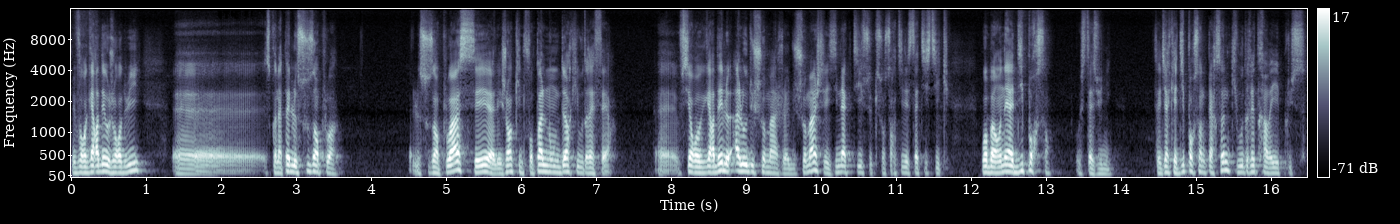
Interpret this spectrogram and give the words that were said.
mais vous regardez aujourd'hui euh, ce qu'on appelle le sous-emploi. Le sous-emploi, c'est les gens qui ne font pas le nombre d'heures qu'ils voudraient faire. Euh, si on regardait le halo du chômage, le halo du chômage, c'est les inactifs, ceux qui sont sortis des statistiques. Bon, ben, on est à 10% aux États-Unis. C'est-à-dire qu'il y a 10% de personnes qui voudraient travailler plus.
